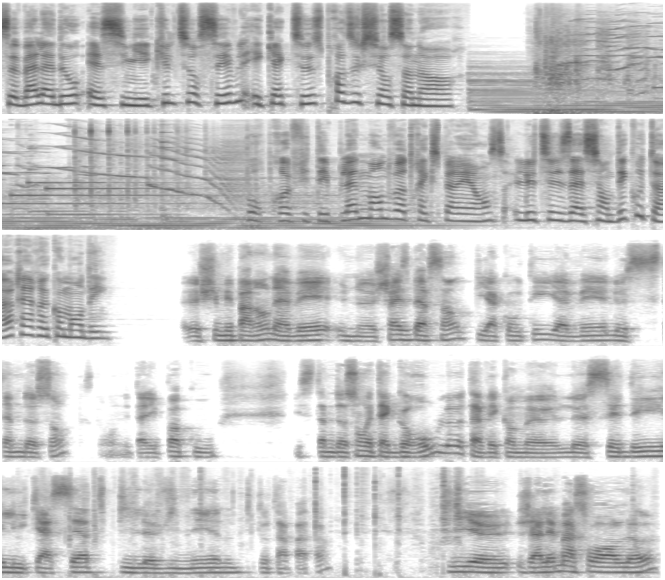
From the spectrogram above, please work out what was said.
Ce balado est signé Culture Cible et Cactus Productions Sonore. Pour profiter pleinement de votre expérience, l'utilisation d'écouteurs est recommandée. Euh, chez mes parents, on avait une chaise berçante, puis à côté, il y avait le système de son. Parce qu'on est à l'époque où les systèmes de son étaient gros. Tu avais comme euh, le CD, les cassettes, puis le vinyle, puis tout à patente. Puis euh, j'allais m'asseoir là,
